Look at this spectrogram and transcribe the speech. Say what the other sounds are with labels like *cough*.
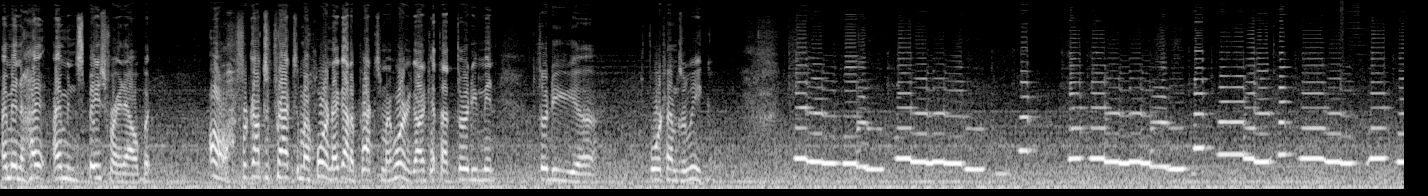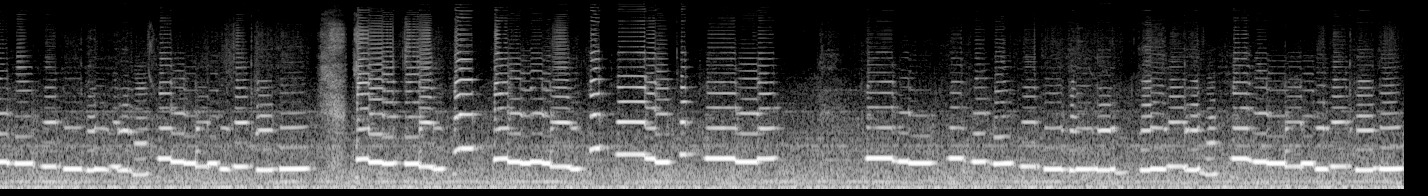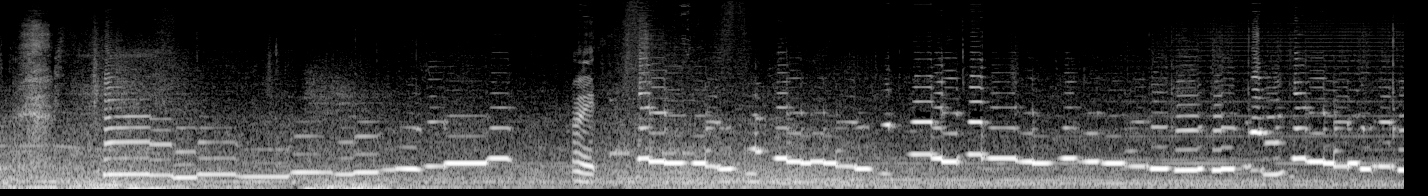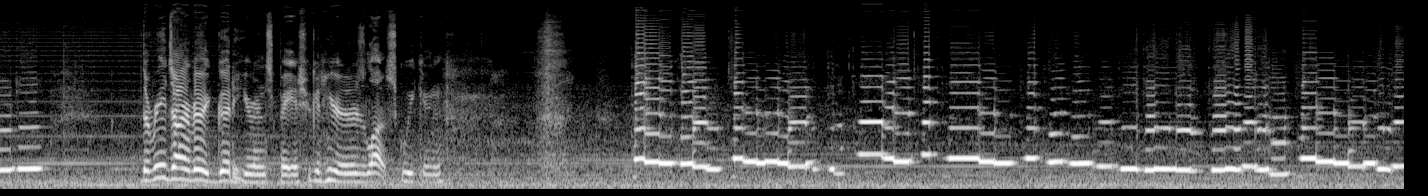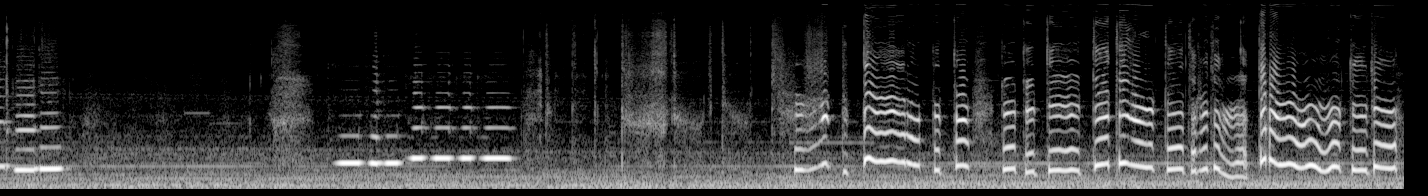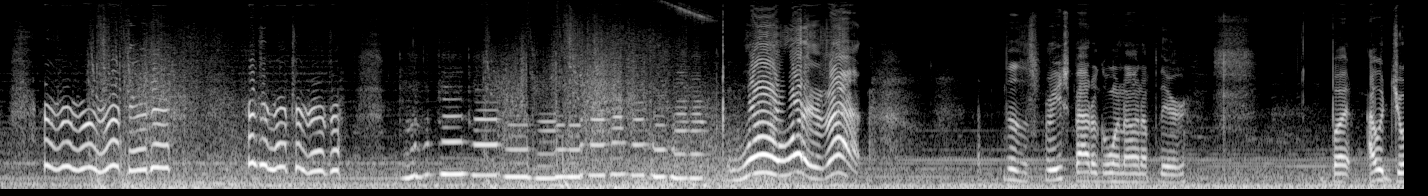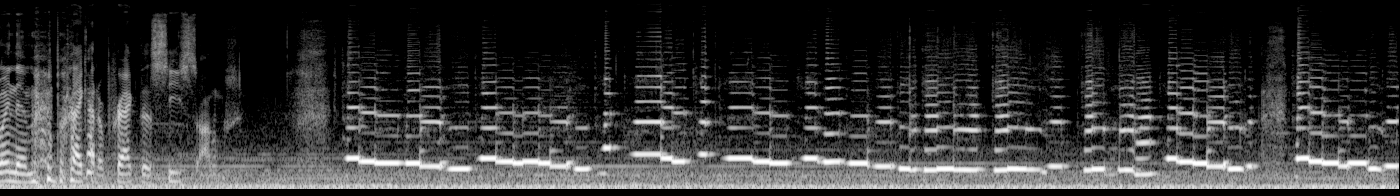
I'm in I'm in space right now, but oh, I forgot to practice my horn. I gotta practice my horn. I gotta get that 30 min, 30 uh, four times a week. *laughs* All right. The reeds aren't very good here in space. You can hear there's a lot of squeaking. *laughs* Whoa, what is that? There's a space battle going on up there. But I would join them, *laughs* but I gotta practice sea songs. *laughs*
